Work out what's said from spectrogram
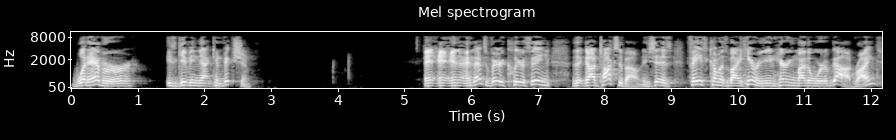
whatever is giving that conviction. And, and, and, that's a very clear thing that God talks about. He says, faith cometh by hearing and hearing by the word of God, right?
